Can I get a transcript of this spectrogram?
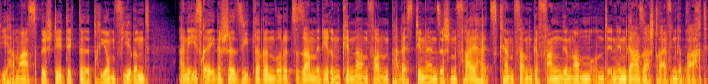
Die Hamas bestätigte triumphierend, eine israelische Siedlerin wurde zusammen mit ihren Kindern von palästinensischen Freiheitskämpfern gefangen genommen und in den Gazastreifen gebracht.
